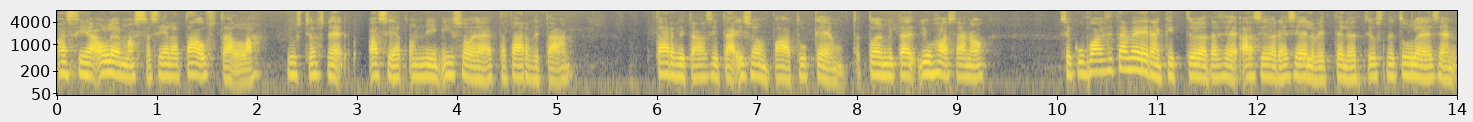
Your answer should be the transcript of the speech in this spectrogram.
asia olemassa siellä taustalla, just jos ne asiat on niin isoja, että tarvitaan, tarvitaan sitä isompaa tukea. Mutta toi, mitä Juha sanoi, se kuvaa sitä meidänkin työtä, se asioiden selvittely, että just ne tulee sen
